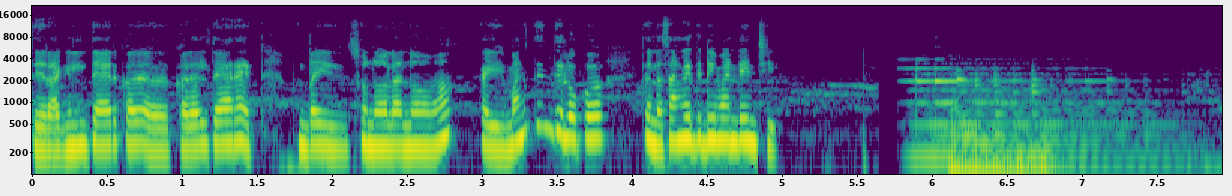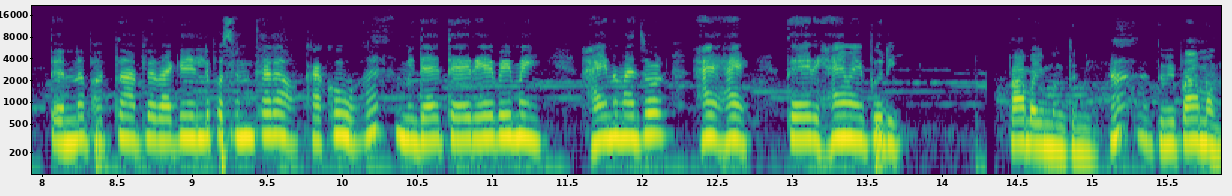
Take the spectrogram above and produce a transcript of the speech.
ते रागिणी तयार कर करायला तयार आहेत. पण बाई सोनवला न काही मागतील ते लोक. त्यांना सांगायची डिमांड त्यांची त्यांना फक्त आपल्या रागिणीला पसंत करा. काकू हां मी द्या तयारी आहे बाई माई. हाय ना माझ्याजवळ? हाय हाय. तयारी हाय माई पुरी. पहा बाई मग तुम्ही. हां तुम्ही पहा मग.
